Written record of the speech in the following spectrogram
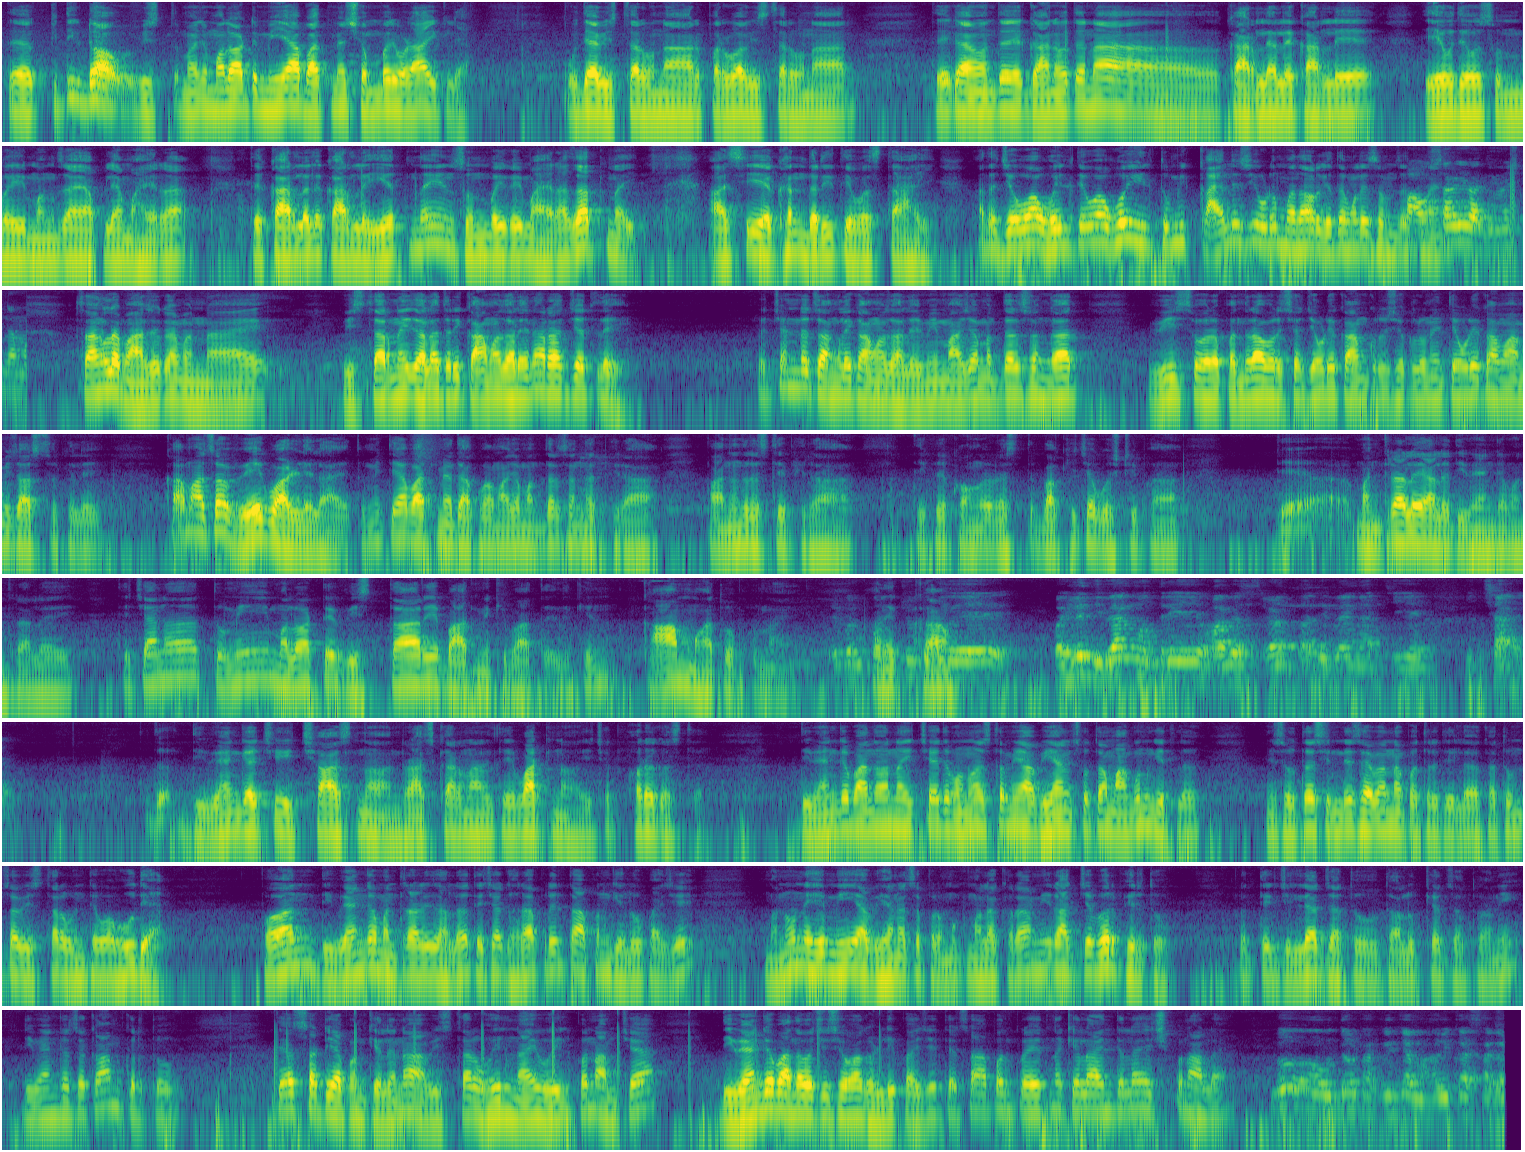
तर किती डाव विस्त म्हणजे मला वाटतं मी या बातम्या शंभर वेळा ऐकल्या. उद्या विस्तार होणार परवा विस्तार होणार. ते काय म्हणतं एक गाणं होतं ना कारल्याले कारले येऊ देव सुनबाई मग जाय आपल्या माहेरा. ते कारल्याले कारलं येत नाही आणि सुनबाई काही माहेरा जात नाही. अशी एकंदरीत व्यवस्था आहे. आता जेव्हा होईल तेव्हा होईल. तुम्ही कायलेच एवढं मनावर घेता मला समजत नाही. चांगलं माझं काय म्हणणं आहे विस्तार नाही झाला तरी कामं झाले ना राज्यातले. प्रचंड चांगले कामं झाले. मी माझ्या मतदारसंघात वीस वर पंधरा वर्षात जेवढे काम करू शकलो नाही तेवढे कामं आम्ही जास्त केले. कामाचा वेग वाढलेला आहे. तुम्ही त्या बातम्या दाखवा. माझ्या मतदारसंघात फिरा पानंद रस्ते फिरा तिकडे काँग्रेस रस्ते बाकीच्या गोष्टी पहा. ते मंत्रालय आलं दिव्यांग मंत्रालय. त्याच्यानं तुम्ही मला वाटते विस्तार हे बाद में की बात आहे. लेकिन काम महत्त्वपूर्ण आहे. आणि काम पहिले दिव्यांग मंत्री व्हावे दिव्यांगाची इच्छा आहे. दिव्यांगाची इच्छा असणं आणि राजकारणाला ते वाटणं याच्यात फरक असतं. दिव्यांग बांधवांना इच्छा आहे तर म्हणूनच तर मी अभियान स्वतः मागून घेतलं. मी स्वतः शिंदेसाहेबांना पत्र दिलं का तुमचा विस्तार होऊन तेव्हा होऊ द्या. पण दिव्यांग मंत्रालय झालं त्याच्या घरापर्यंत आपण गेलो पाहिजे. म्हणून हे मी अभियानाचं प्रमुख मला करा. मी राज्यभर फिरतो. प्रत्येक जिल्ह्यात जातो तालुक्यात जातो आणि दिव्यांगाचं काम करतो. त्याचसाठी आपण केलं ना विस्तार होईल नाही होईल पण आमच्या दिव्यांग बांधवाची सेवा घडली पाहिजे त्याचा आपण प्रयत्न केला आणि त्याला यश पण आलं आहे उद्धव ठाकरेंच्या महाविकास आघाडी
